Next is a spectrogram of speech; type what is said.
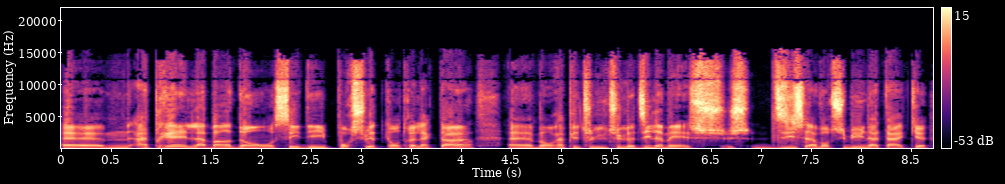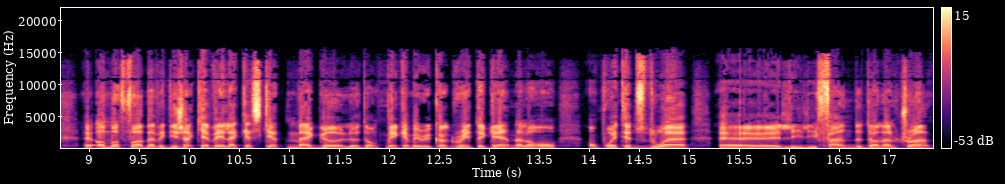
Euh, après l'abandon, on sait, des poursuites contre l'acteur. Euh, bon, rappelez, tu, tu l'as dit, là, mais dit avoir subi une attaque euh, homophobe avec des gens qui avaient la casquette MAGA, là, donc Make America Great Again. Alors, on, on pointait du doigt euh, les, les fans de Donald Trump.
